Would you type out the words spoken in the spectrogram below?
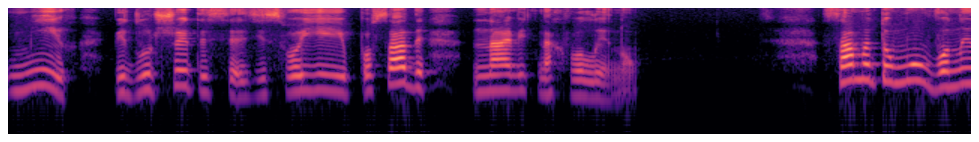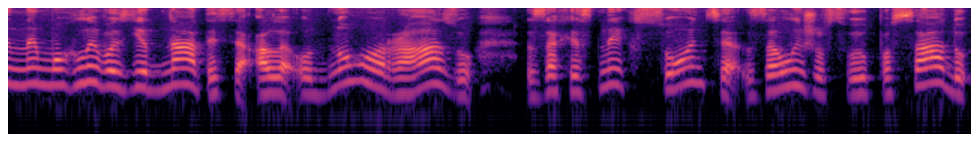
міг відлучитися зі своєї посади навіть на хвилину. Саме тому вони не могли воз'єднатися, але одного разу захисник сонця залишив свою посаду,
